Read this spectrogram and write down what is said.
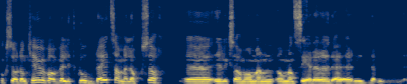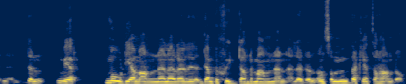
också, de kan ju vara väldigt goda i ett samhälle också. Eh, liksom om, man, om man ser det, eh, den, den mer modiga mannen eller den beskyddande mannen eller den, någon som verkligen tar hand om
